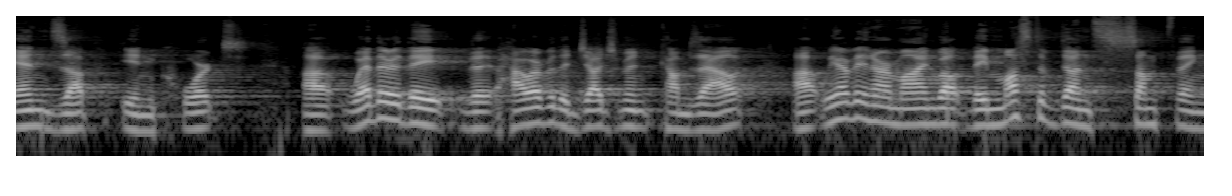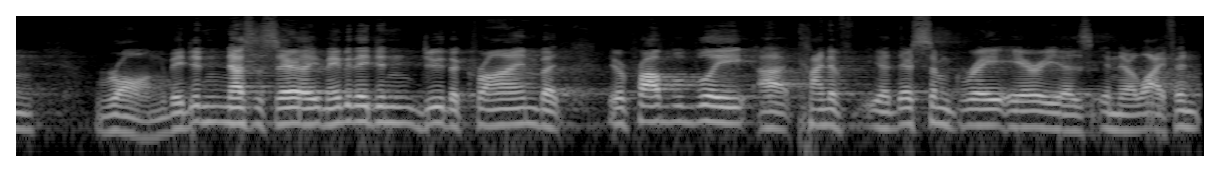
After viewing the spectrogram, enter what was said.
ends up in court, uh, whether they, the, however the judgment comes out, uh, we have in our mind, well, they must have done something wrong. They didn't necessarily, maybe they didn't do the crime, but they were probably uh, kind of, you know, there's some gray areas in their life. And,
